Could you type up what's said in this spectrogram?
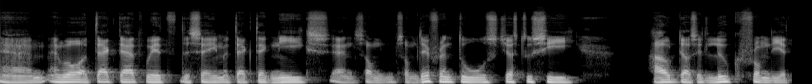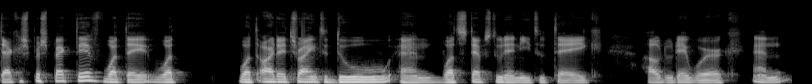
um, and we'll attack that with the same attack techniques and some some different tools just to see how does it look from the attacker's perspective. What they what what are they trying to do, and what steps do they need to take how do they work and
